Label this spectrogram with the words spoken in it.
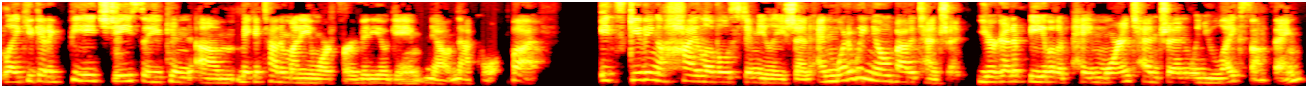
Like you get a PhD so you can um, make a ton of money and work for a video game. No, not cool. But it's giving a high level of stimulation. And what do we know about attention? You're going to be able to pay more attention when you like something.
